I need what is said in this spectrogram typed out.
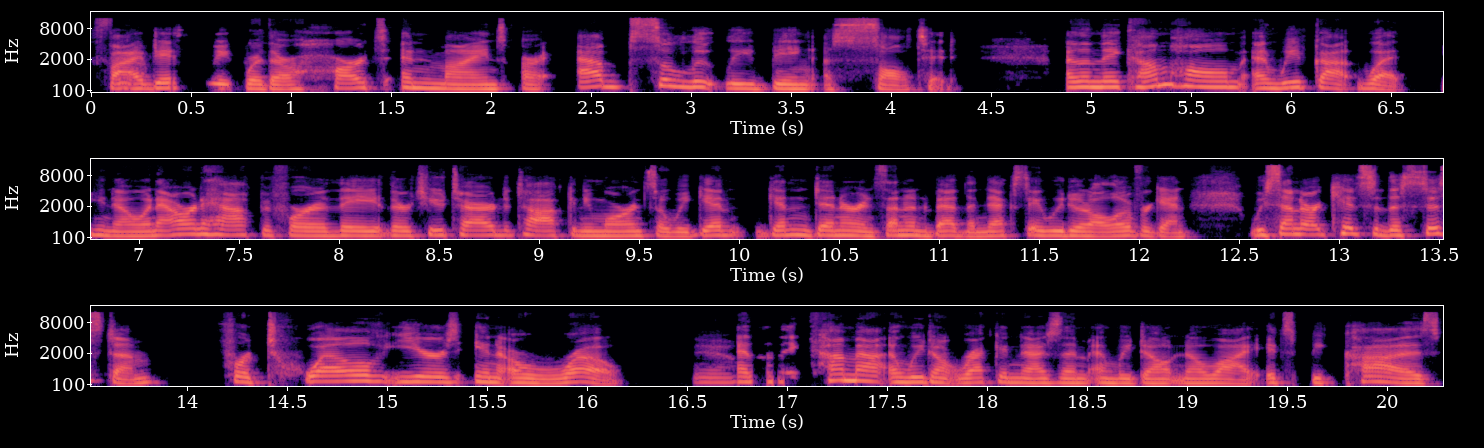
five yeah. days a week where their hearts and minds are absolutely being assaulted. And then they come home and we've got what, you know, an hour and a half before they they're too tired to talk anymore. And so we give get them dinner and send them to bed. The next day we do it all over again. We send our kids to the system for 12 years in a row Yeah. And they come out and we don't recognize them and we don't know why. It's because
